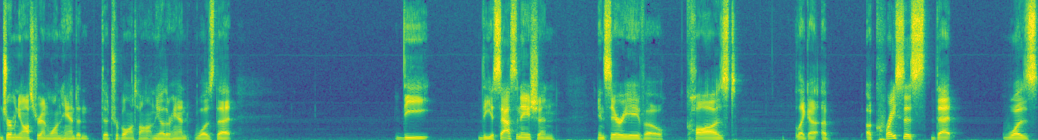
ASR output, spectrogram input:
Germany, Austria on one hand, and the Triple Entente on the other hand was that the the assassination in Sarajevo caused like a, a, a crisis that was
